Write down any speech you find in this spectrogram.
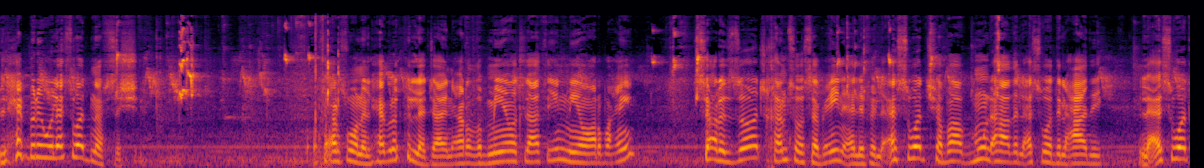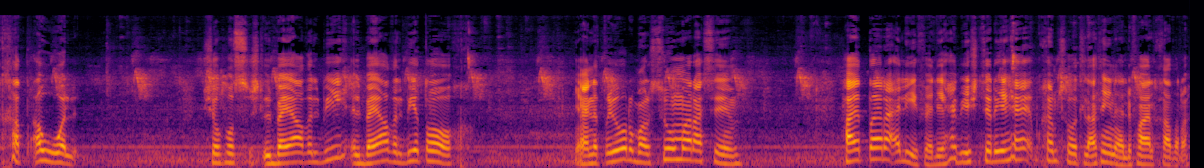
الحبري والأسود نفس الشيء. تعرفون الحبري كله جاي نعرض بمية وثلاثين مية وأربعين. سعر الزوج خمسة وسبعين ألف. الأسود شباب مو هذا الأسود العادي. الأسود خط أول. شوفوا البياض البي البياض البي طوخ. يعني طيور مرسومة رسم. هاي الطيرة أليفة اللي يحب يشتريها بخمسة وثلاثين ألف. هاي الخضرة.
